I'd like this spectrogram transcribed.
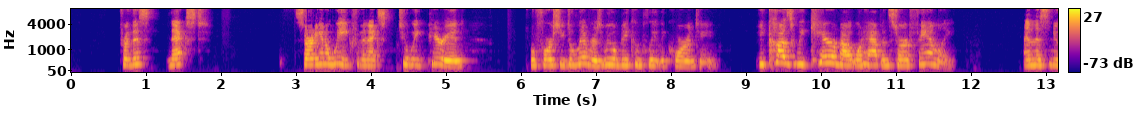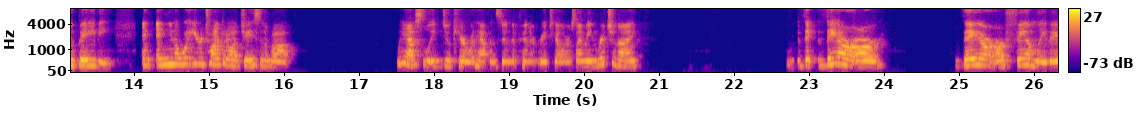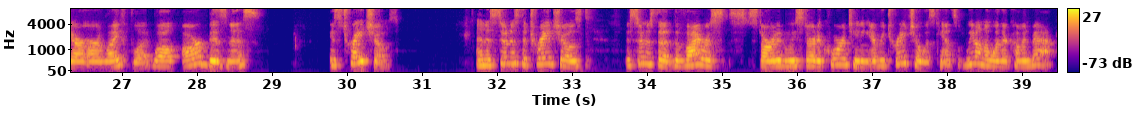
for this next starting in a week for the next two week period before she delivers we will be completely quarantined because we care about what happens to our family and this new baby and and you know what you were talking about jason about we absolutely do care what happens to independent retailers i mean rich and i they, they are our they are our family they are our lifeblood well our business is trade shows and as soon as the trade shows, as soon as the, the virus started and we started quarantining, every trade show was canceled. We don't know when they're coming back.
